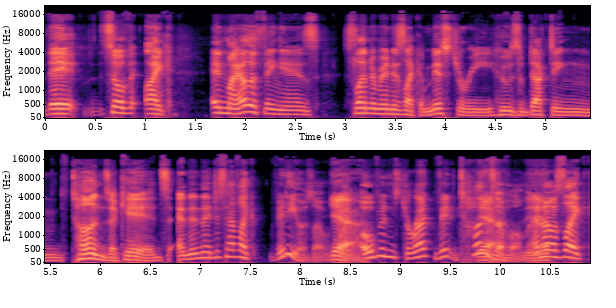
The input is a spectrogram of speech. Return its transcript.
they so like and my other thing is slenderman is like a mystery who's abducting tons of kids and then they just have like videos of him Yeah. like, opens direct vid tons Yeah, of them and i was like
